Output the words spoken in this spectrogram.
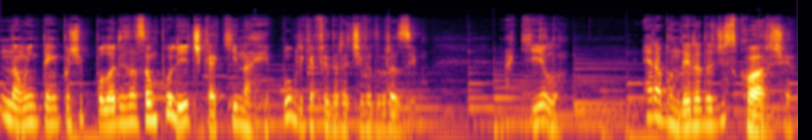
não em tempos de polarização política aqui na República Federativa do Brasil. Aquilo era a bandeira da discórdia,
